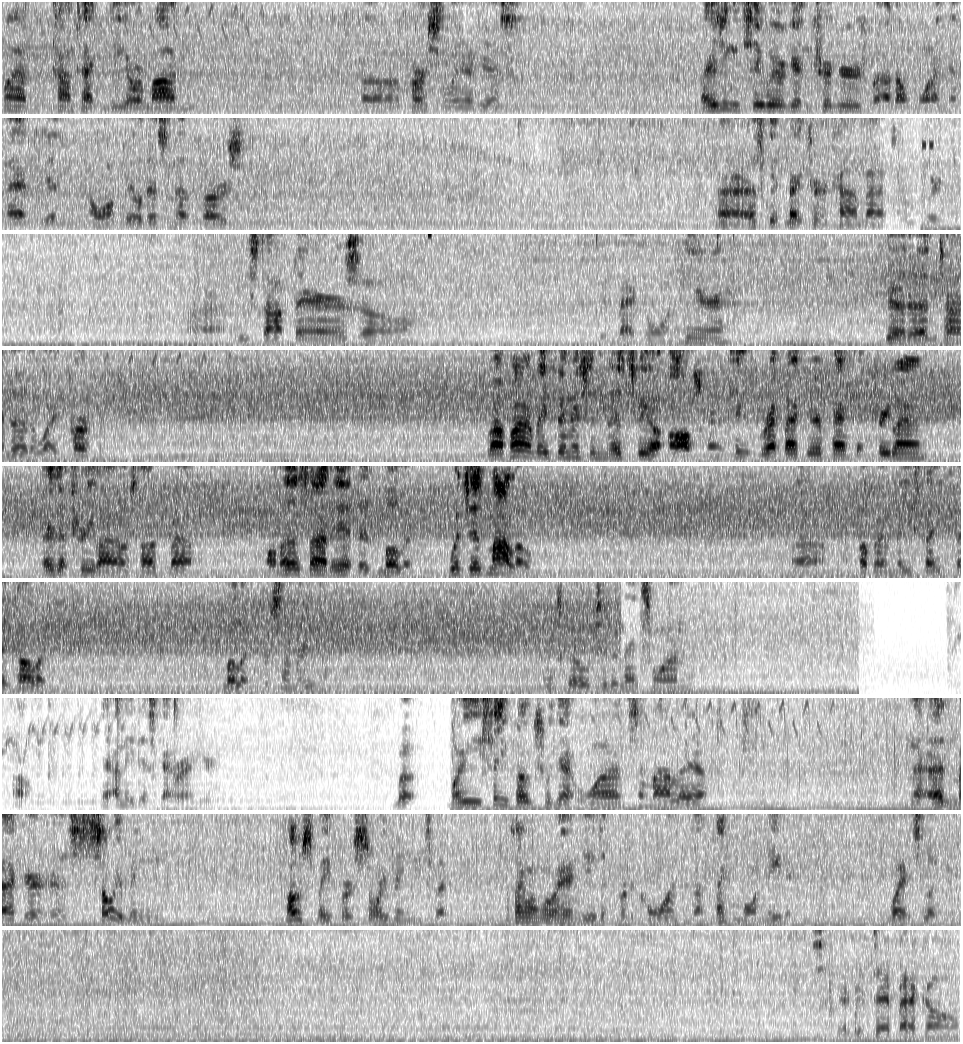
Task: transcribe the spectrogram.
Well, contact DR Modden uh, personally, I guess. As you can see, we were getting triggers, but I don't want it in that yet. I want to fill this one up first. Alright, let's get back to our combine real quick. Alright, he stopped there, so get back going here. Good, doesn't turn the other way. Perfect. Well, I'll probably be finishing this field off screen. See, right back there past that tree line, there's that tree line I was talking about. On the other side of it is Mullet, which is Milo. Uh, up in these states, they call it Mullet for some reason. Let's go to the next one. Oh, yeah, I need this guy right here. But well, you see, folks, we got one semi left. And back there is soybean. Supposed to be for soybeans, but I think I'm going to go ahead and use it for the corn because I think I'm going to need it the way it's looking. So I gotta get that back on.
